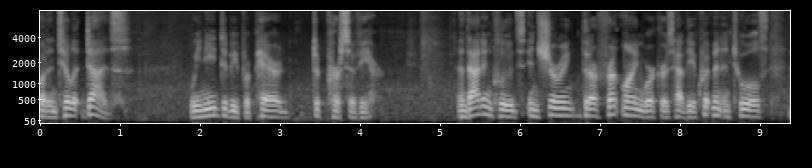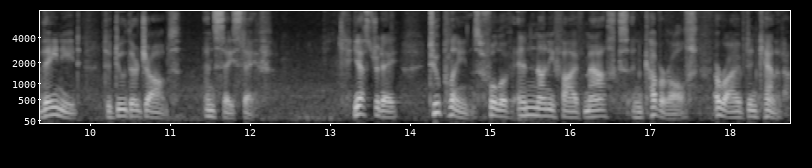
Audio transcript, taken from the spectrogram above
but until it does, we need to be prepared to persevere. And that includes ensuring that our frontline workers have the equipment and tools they need to do their jobs and stay safe. Yesterday, two planes full of N95 masks and coveralls arrived in Canada.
